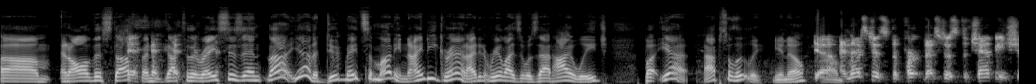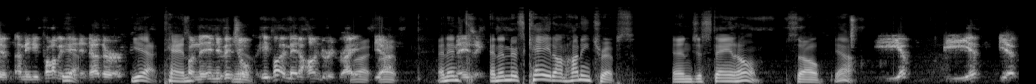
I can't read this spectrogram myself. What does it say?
um, and all of this stuff. And he got to the races, and ah, yeah, the dude made some money, ninety grand. I didn't realize it was that high, Weege, but yeah, absolutely. You know, Yeah, Um, and that's just the per- that's just the championship. I mean, he probably Yeah. made another yeah, ten from the individual. Yeah. He probably made a hundred, right? Right, yeah. right. And then Amazing. and then there's Cade on hunting trips and just staying home. So yeah. Yep. Yep. Yep.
